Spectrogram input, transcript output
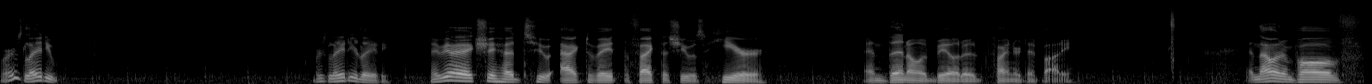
Where's Lady? Where's Lady Lady? Maybe I actually had to activate the fact that she was here. And then I would be able to find her dead body. And that would involve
